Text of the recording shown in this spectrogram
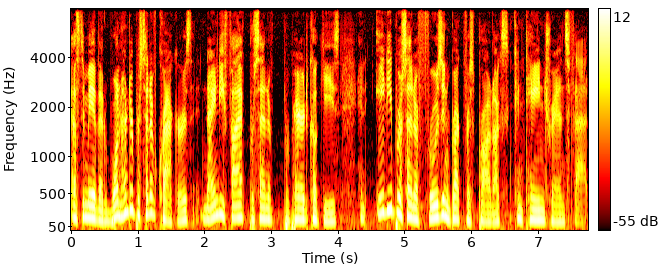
estimated that 100% of crackers, 95% of prepared cookies, and 80% of frozen breakfast products contain trans fat.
